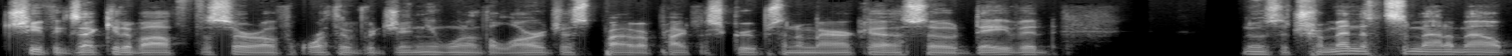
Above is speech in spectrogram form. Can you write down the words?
chief executive officer of Ortho Virginia, one of the largest private practice groups in America. So, David knows a tremendous amount about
